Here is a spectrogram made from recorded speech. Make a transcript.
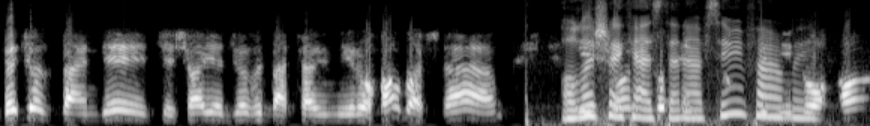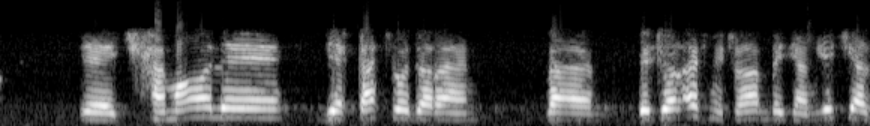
به جز بنده که شاید جز بدترین نیروها باشم آقا شکست نفسی میفرمایید. کمال دقت رو دارن و به جرأت می‌تونم بگم یکی از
